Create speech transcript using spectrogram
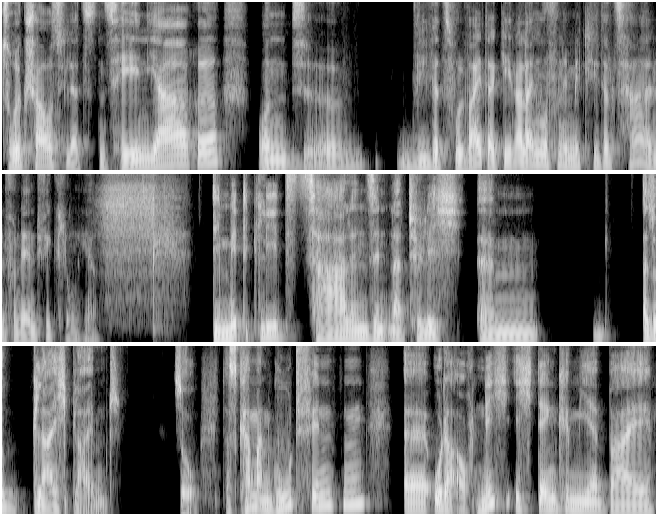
zurückschaust, die letzten zehn Jahre und äh, wie wird es wohl weitergehen? Allein nur von den Mitgliederzahlen, von der Entwicklung her. Die Mitgliedszahlen sind natürlich ähm, also gleichbleibend. So, das kann man gut finden äh, oder auch nicht. Ich denke mir bei,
